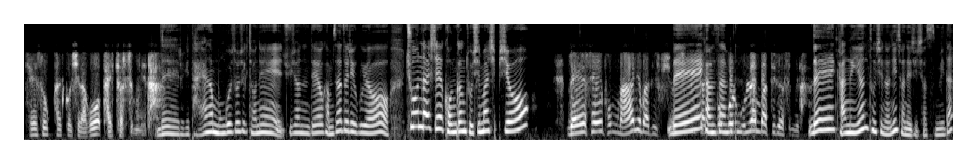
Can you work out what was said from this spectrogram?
계속할 것이라고 밝혔습니다. 네, 이렇게 다양한 몽골 소식 전해 주셨는데요. 감사드리고요. 추운 날씨에 건강 조심하십시오. 네, 새해 복 많이 받으십시오. 네, 감사합니다. 몽골 울란바토르였습니다. 네, 강의연 통신원이 전해 주셨습니다.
